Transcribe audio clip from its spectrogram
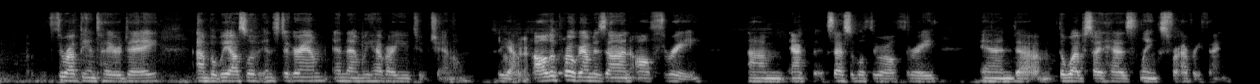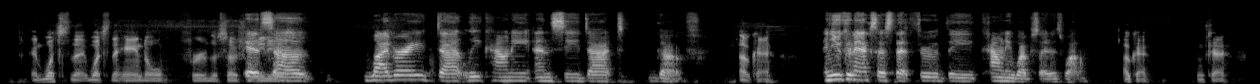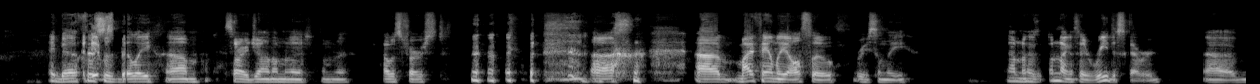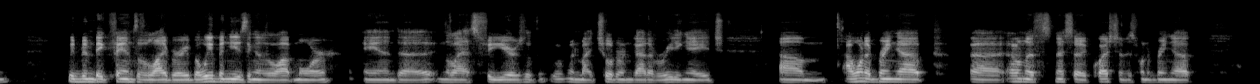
throughout the entire day. Um, but we also have Instagram and then we have our YouTube channel. So yeah, okay. all the program is on all three, um, accessible through all three, and um, the website has links for everything. And what's the what's the handle for the social it's, media? Uh, library.leecountync.gov. Okay. And you can access that through the county website as well. Okay. Okay. Hey Beth, this is Billy. Um, sorry, John. I'm gonna. I'm gonna. I was first. uh, uh, my family also recently. I'm not. I'm not gonna say rediscovered. Um, we've been big fans of the library, but we've been using it a lot more. And uh, in the last few years, when my children got of reading age, um, I want to bring up. Uh, I don't know if it's necessarily a question. I just want to bring up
